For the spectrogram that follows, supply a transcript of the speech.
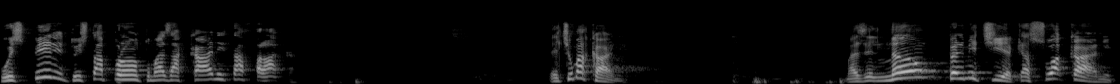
O espírito está pronto, mas a carne está fraca. Ele tinha uma carne mas ele não permitia que a sua carne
